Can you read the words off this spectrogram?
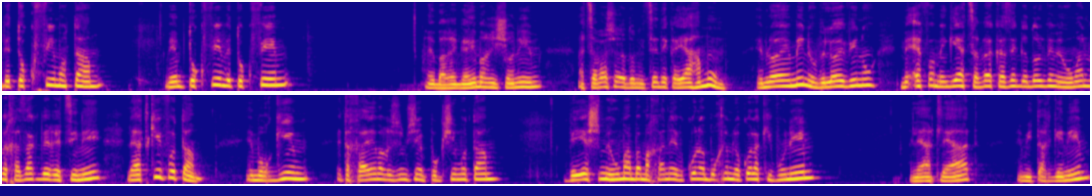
ותוקפים אותם, והם תוקפים ותוקפים, וברגעים הראשונים הצבא של אדוני צדק היה המום. הם לא האמינו ולא הבינו מאיפה מגיע צבא כזה גדול ומאומן וחזק ורציני להתקיף אותם. הם הורגים את החיילים הראשונים שהם פוגשים אותם, ויש מהומה במחנה וכולם בורחים לכל הכיוונים. לאט לאט הם מתארגנים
